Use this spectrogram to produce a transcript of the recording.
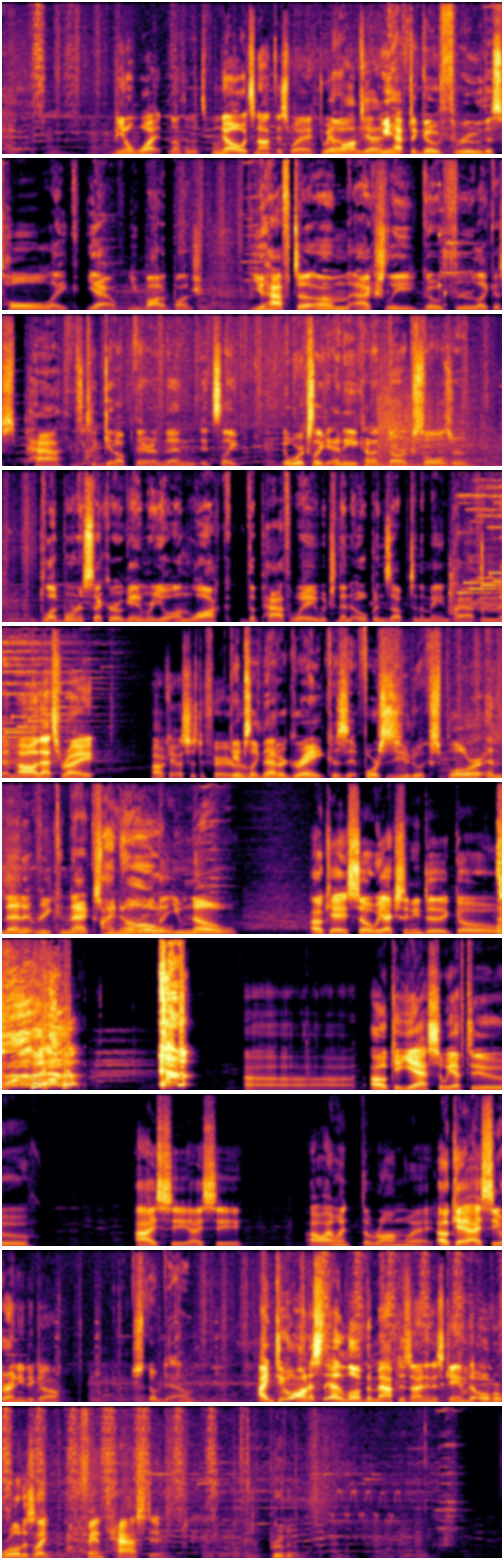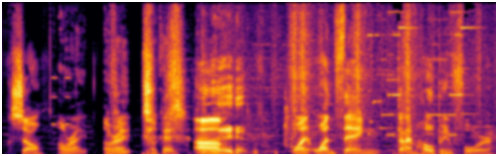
Being a what? nothing. It's fine. No, it's not this way. Do we have bombs yet? We have to go through this whole like yeah, you bought a bunch. You have to um actually go through like a path to get up there and then it's like it works like any kind of Dark Souls or Bloodborne or Sekiro game where you'll unlock the pathway which then opens up to the main path and then Oh, that's right. Okay, that's just a fairy games room. like that are great cuz it forces you to explore and then it reconnects with I the world that you know. Okay, so we actually need to go. uh, okay, yeah. So we have to. I see. I see. Oh, I went the wrong way. Okay, I see where I need to go. Just go down. I do honestly. I love the map design in this game. The overworld is like fantastic. Prove it. So, All right, all right, you- okay. um, one one thing that I'm hoping for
